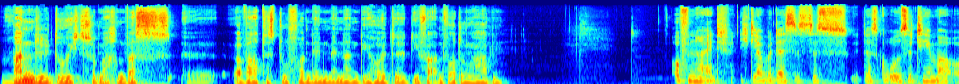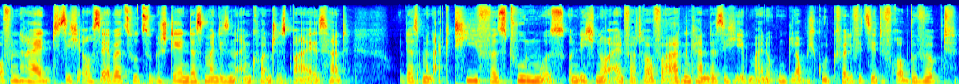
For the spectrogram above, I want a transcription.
Wandel durchzumachen? Was äh, erwartest du von den Männern, die heute die Verantwortung haben? Offenheit. Ich glaube, das ist das, das große Thema. Offenheit, sich auch selber zuzugestehen, dass man diesen unconscious bias hat und dass man aktiv was tun muss und nicht nur einfach darauf warten kann, dass sich eben eine unglaublich gut qualifizierte Frau bewirbt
